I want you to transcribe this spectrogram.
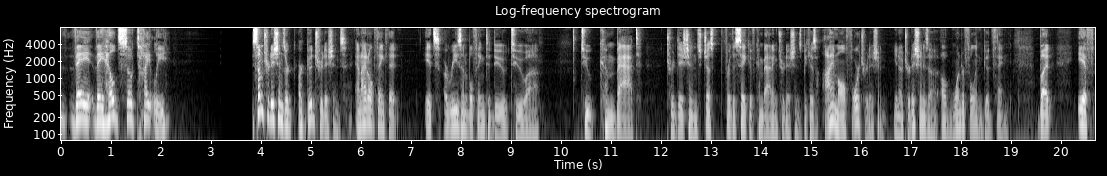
they they held so tightly some traditions are, are good traditions and i don't think that it's a reasonable thing to do to uh, to combat traditions just for the sake of combating traditions because i'm all for tradition. You know tradition is a, a wonderful and good thing. But if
